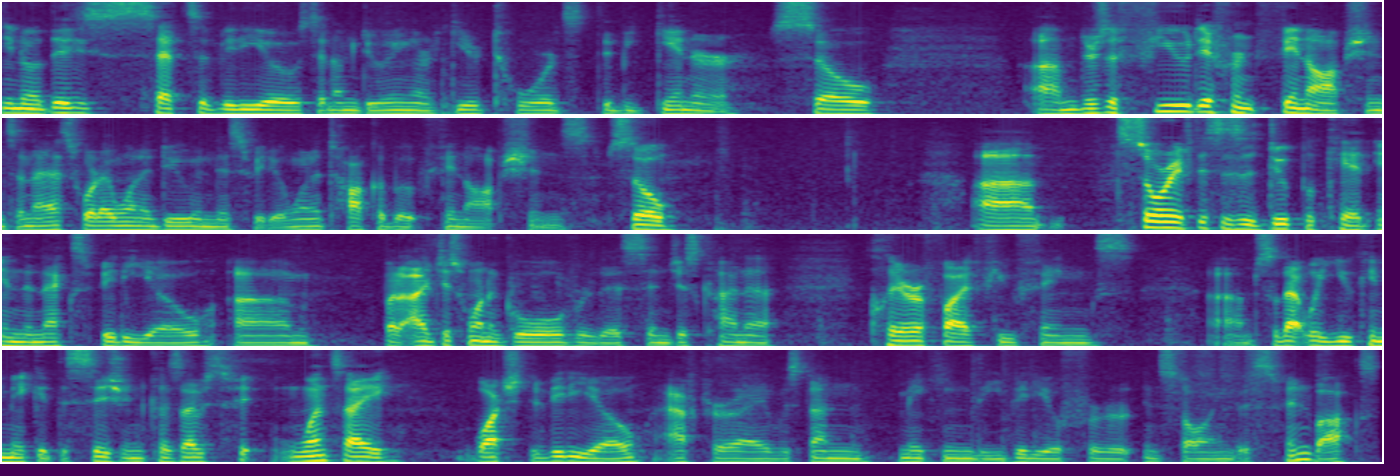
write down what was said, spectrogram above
you know these sets of videos that I'm doing are geared towards the beginner. So um, there's a few different fin options and that's what I want to do in this video. I want to talk about fin options. So um, sorry if this is a duplicate in the next video um, but I just want to go over this and just kind of clarify a few things um, so that way you can make a decision because I was once I watched the video after I was done making the video for installing this fin box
